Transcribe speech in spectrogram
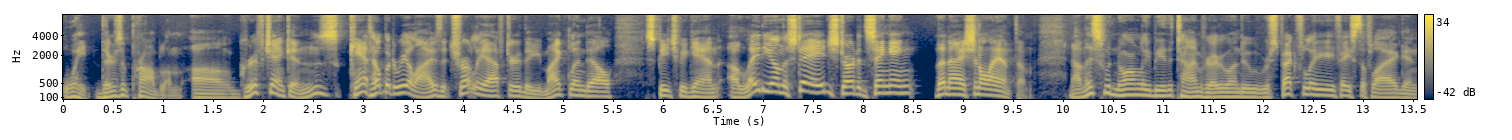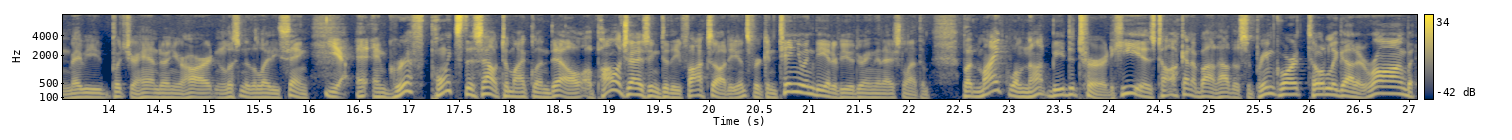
wait, there's a problem. Uh, Griff Jenkins can't help but realize that shortly after the Mike Lindell speech began, a lady on the stage started singing the national anthem. Now, this would normally be the time for everyone to respectfully face the flag and maybe put your hand on your heart and listen to the lady sing. Yeah. And, and Griff points this out to Mike Lindell, apologizing to the Fox audience for continuing the interview during the national anthem. But Mike will not be deterred. He is talking about how the Supreme Court totally got it wrong, but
